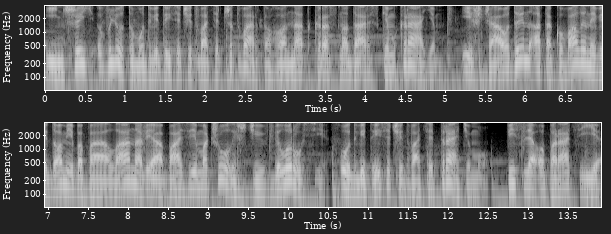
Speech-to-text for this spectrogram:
інший в лютому 2024-го над Краснодарським краєм. І ще один атакували невідомі БПЛА на авіабазі Мачулищі в Білорусі у 2023-му. Після операції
